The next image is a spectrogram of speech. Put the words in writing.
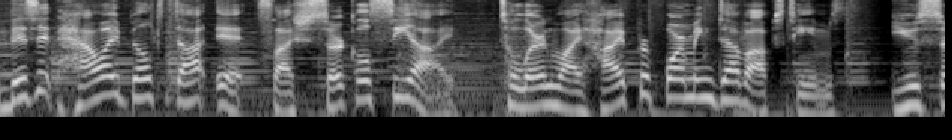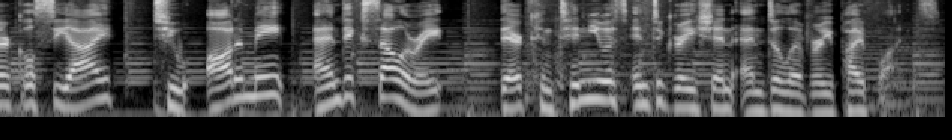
Visit howibuilt.it slash circleci to learn why high-performing DevOps teams use CircleCI to automate and accelerate their continuous integration and delivery pipelines.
